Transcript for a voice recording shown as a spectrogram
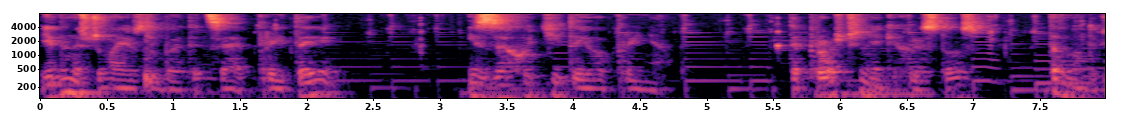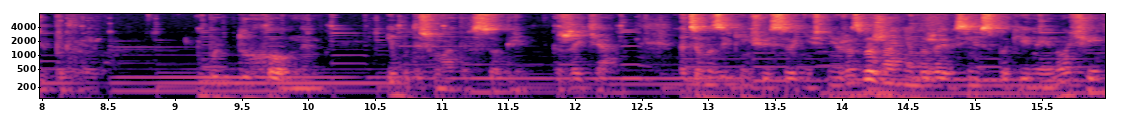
Єдине, що маєш зробити, це прийти і захотіти його прийняти. Те прощення, яке Христос давно тобі подарував. Будь духовним і будеш мати в собі життя. На цьому закінчую сьогоднішнє розважання. Бажаю всім спокійної ночі,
